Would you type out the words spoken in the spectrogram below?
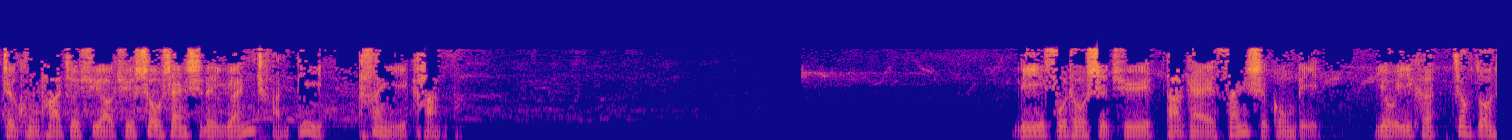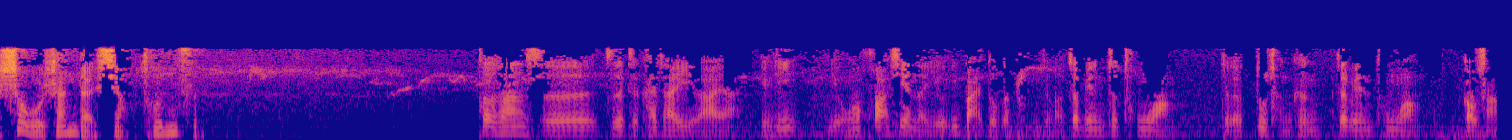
这恐怕就需要去寿山石的原产地看一看了。离福州市区大概三十公里，有一个叫做寿山的小村子。寿山石自开采以来啊，已经有我们发现了有一百多个品种，这边是通往这个都城坑，这边通往高山，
